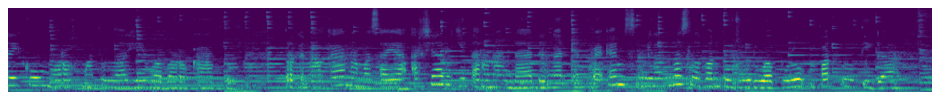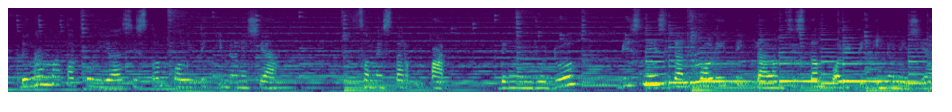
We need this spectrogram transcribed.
Assalamualaikum warahmatullahi wabarakatuh. Perkenalkan nama saya Arsya Rikita dengan NPM 19872043 dengan mata kuliah Sistem Politik Indonesia semester 4 dengan judul Bisnis dan Politik dalam Sistem Politik Indonesia.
